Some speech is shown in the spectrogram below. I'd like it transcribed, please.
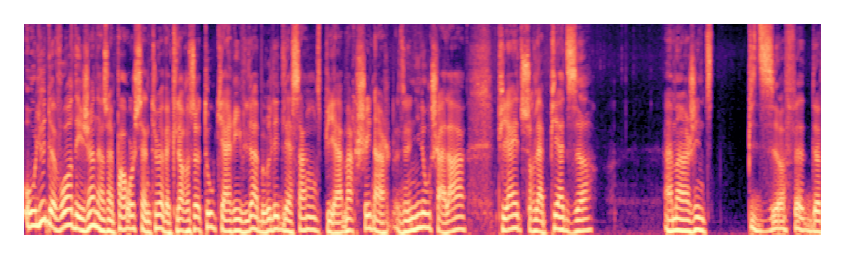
Au lieu de voir des gens dans un power center avec leurs autos qui arrivent là à brûler de l'essence, puis à marcher dans un îlot de chaleur, puis à être sur la piazza, à manger une petite pizza faite de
